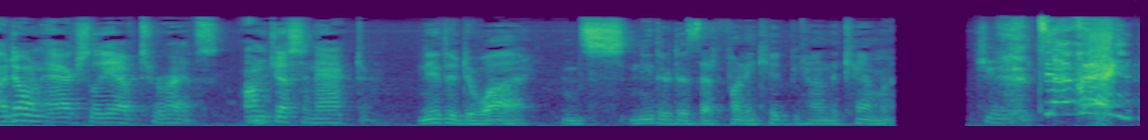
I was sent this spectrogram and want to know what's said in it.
I don't actually have Tourette's. I'm just an actor. Neither do I, and s- neither does that funny kid behind the camera. G. Devin!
